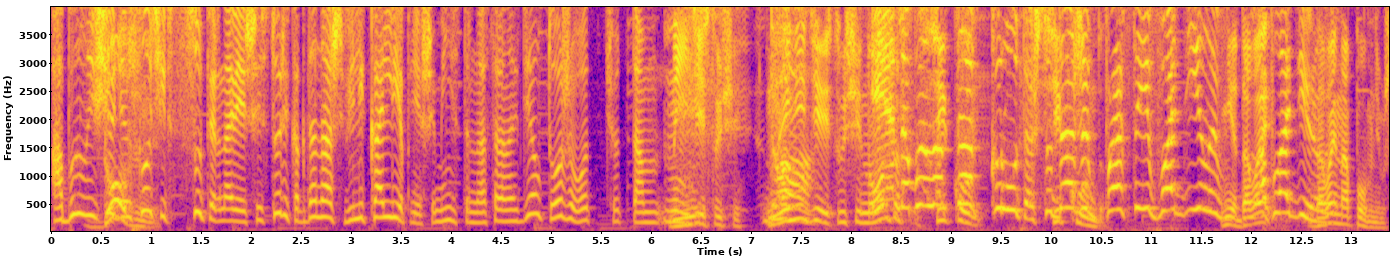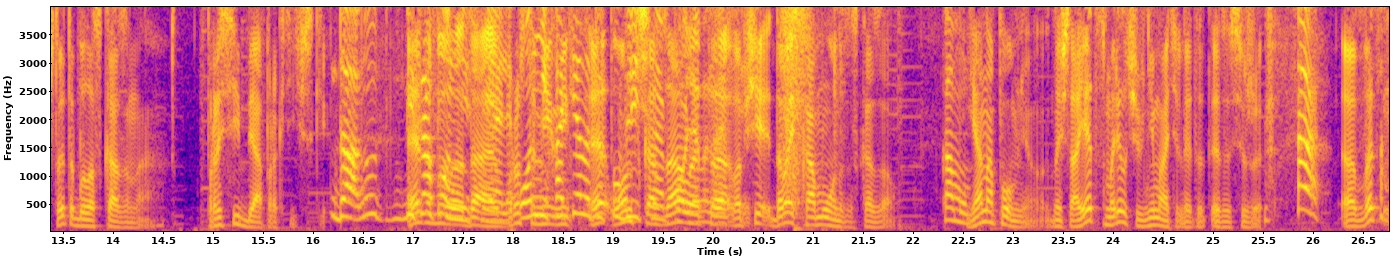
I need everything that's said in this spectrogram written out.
А был еще один Должен. случай в супер новейшей истории, когда наш великолепнейший министр иностранных дел тоже вот что-то там... Ныне действующий. Да. Ну, не действующий, но он это было так круто, что даже Секунду. простые водилы Не, давай, аплодировали. давай напомним, что это было сказано про себя практически. Да, ну микрофон было, не да, сняли. Он не ми- хотел ми- это э, в публичное Он сказал поле это выносить. вообще... Давай, кому он это сказал? Кому? Я напомню. Значит, а я это смотрел очень внимательно, этот, этот сюжет. А В этом,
